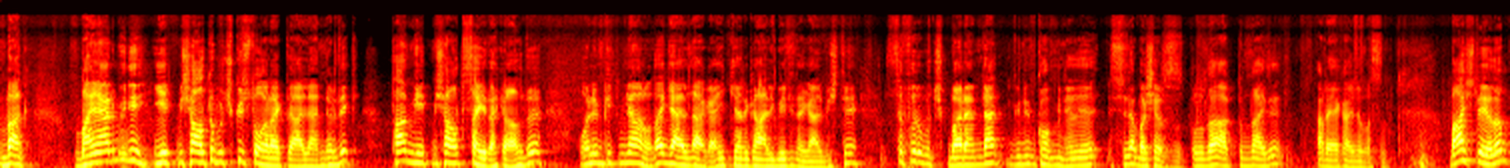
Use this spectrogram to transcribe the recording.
Bak Bayern Münih 76.5 üst olarak değerlendirdik. Tam 76 sayıda kaldı. Olimpik Milano'da geldi aga. İlk yarı galibiyeti de gelmişti. 0.5 baremden günün kombinesi de başarısız. Bunu da aklımdaydı. Araya kaynamasın. Başlayalım.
